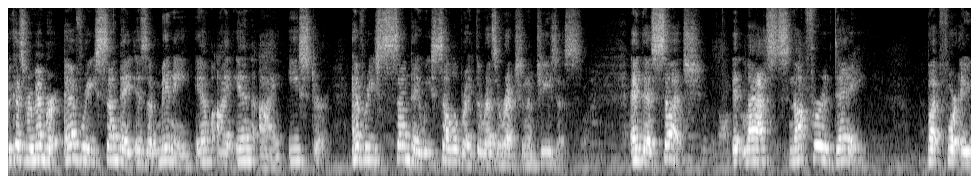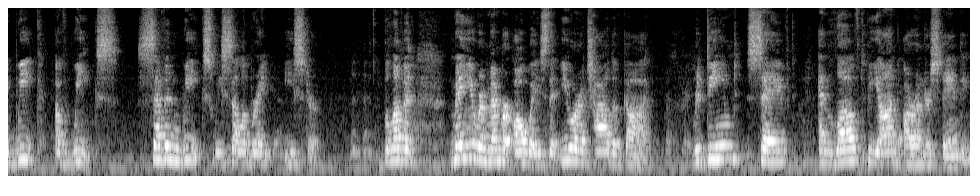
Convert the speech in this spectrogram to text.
because remember, every Sunday is a mini, M-I-N-I, Easter. Every Sunday we celebrate the resurrection of Jesus. And as such, it lasts not for a day, but for a week of weeks. Seven weeks we celebrate Easter. Beloved, may you remember always that you are a child of God, redeemed, saved, and loved beyond our understanding.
